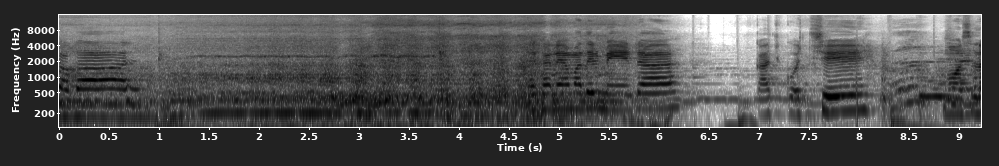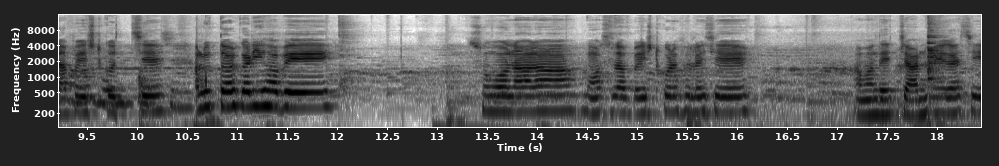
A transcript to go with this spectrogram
সকাল। এখানে আমাদের মেয়েটা কাজ করছে, মশলা পেস্ট করছে। আলুর তরকারি হবে। সুমনা মশলা পেস্ট করে ফেলেছে। আমাদের চান হয়ে গেছে।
